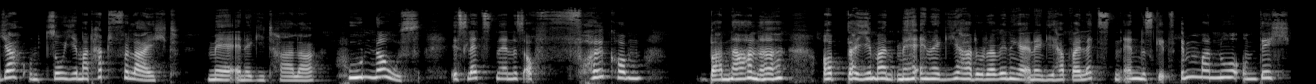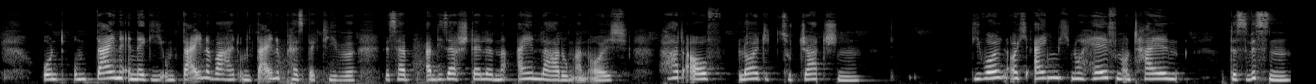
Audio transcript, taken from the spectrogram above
Ja, und so jemand hat vielleicht mehr Energietaler. Who knows? Ist letzten Endes auch vollkommen Banane, ob da jemand mehr Energie hat oder weniger Energie hat, weil letzten Endes geht's immer nur um dich und um deine Energie, um deine Wahrheit, um deine Perspektive. Deshalb an dieser Stelle eine Einladung an euch. Hört auf, Leute zu judgen. Die wollen euch eigentlich nur helfen und teilen das Wissen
